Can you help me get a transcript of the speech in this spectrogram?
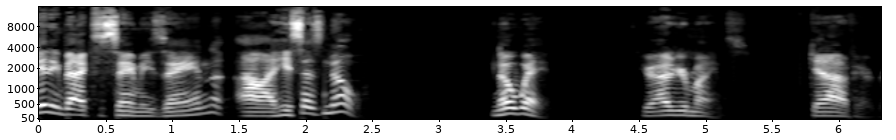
Getting back to Sami Zayn, uh, he says no. No way. You're out of your minds. Get out of here.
